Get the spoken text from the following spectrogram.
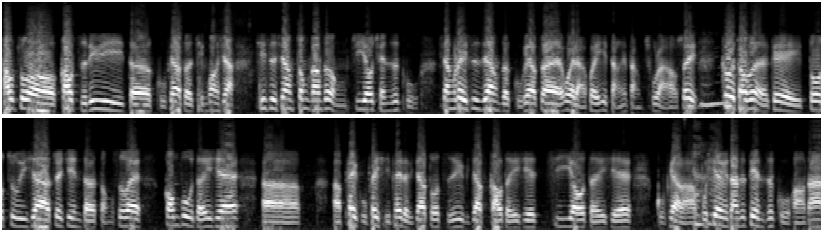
操作高值利率的股票的情况下，其实像中钢这种绩优全值股，像类似这样的股票，在未来会一档一档出来哦。所以各位投资者也可以多注意一下最近的董事会公布的一些呃呃配股配息配的比较多、值率比较高的一些绩优的一些股票了啊，不限于它是电子股哈，它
